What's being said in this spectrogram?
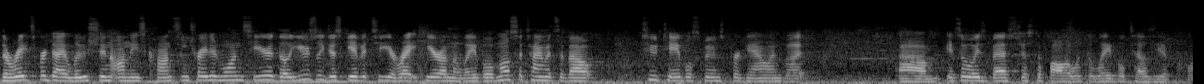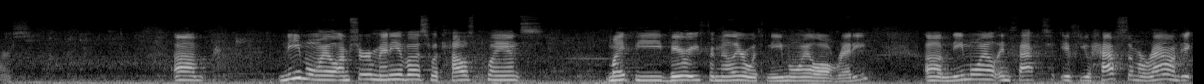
the rates for dilution on these concentrated ones here, they'll usually just give it to you right here on the label. Most of the time it's about two tablespoons per gallon, but um, it's always best just to follow what the label tells you, of course. Um, neem oil, I'm sure many of us with house plants might be very familiar with neem oil already. Um, neem oil, in fact, if you have some around, it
